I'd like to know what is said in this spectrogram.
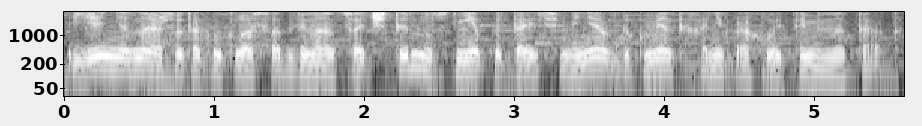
Я не знаю, что такое класс А12, А14. Не пытайте меня, в документах они проходят именно так.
